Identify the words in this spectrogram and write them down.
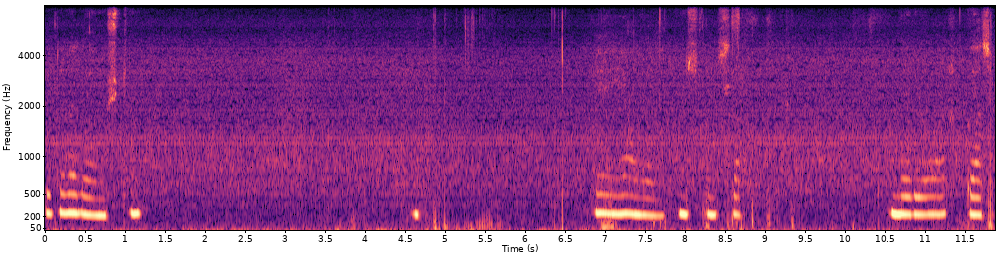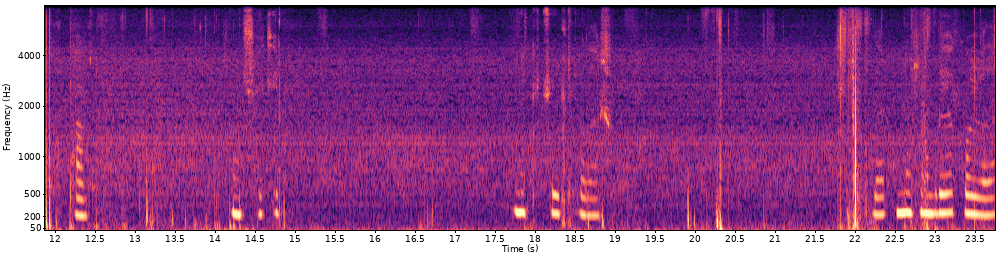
burada da görmüştüm. Ve yanlarlar. Üstünü siyah. Gönderiyorlar. Beyaz pardon. Son şekil. Bunu küçültüyorlar. Ondan sonra buraya koyuyorlar.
